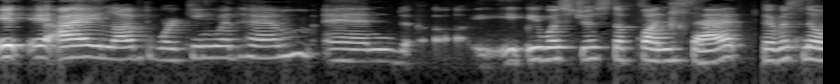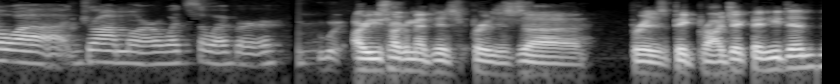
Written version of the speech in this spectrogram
It, it I loved working with him, and uh, it, it was just a fun set. There was no uh, drama or whatsoever. Are you talking about his for his uh for his big project that he did?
